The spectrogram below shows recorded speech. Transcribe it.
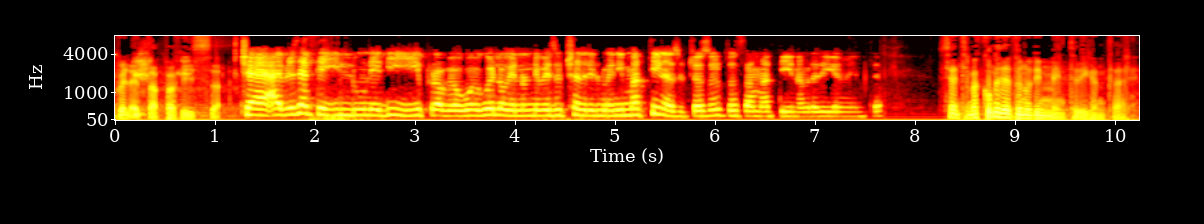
quella è tappa fissa. Cioè, hai presente il lunedì, proprio que- quello che non deve succedere il lunedì mattina, è successo tutto stamattina praticamente. Senti, ma come ti è venuto in mente di cantare?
